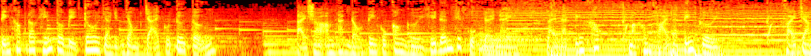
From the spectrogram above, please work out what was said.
Tiếng khóc đó khiến tôi bị trôi vào những dòng chảy của tư tưởng. Tại sao âm thanh đầu tiên của con người khi đến với cuộc đời này Lại là tiếng khóc mà không phải là tiếng cười? Phải chăng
